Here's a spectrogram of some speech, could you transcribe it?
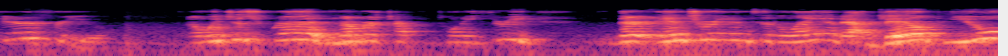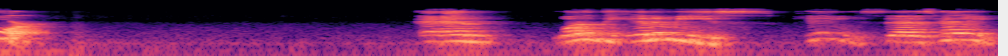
cared for you. And we just read Numbers chapter 23. They're entering into the land at Baal Peor. And one of the enemies, king, says, Hey,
